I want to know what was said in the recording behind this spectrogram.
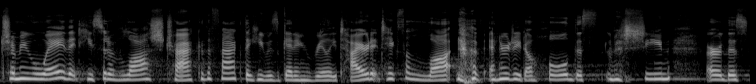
trimming away that he sort of lost track of the fact that he was getting really tired. It takes a lot of energy to hold this machine or this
